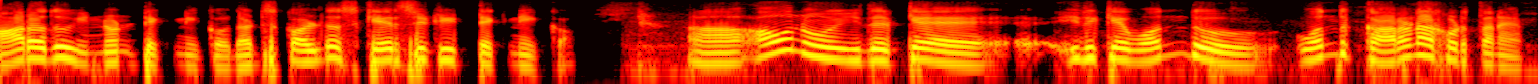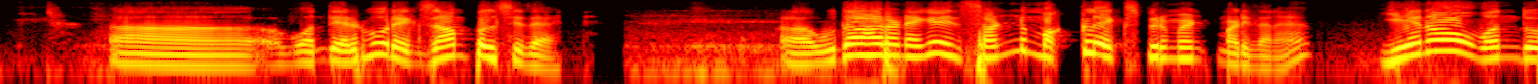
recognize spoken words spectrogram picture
ಮಾರೋದು ಇನ್ನೊಂದು technique that's called scarcity technique ಅವನು ಇದಕ್ಕೆ ಇದಕ್ಕೆ ಒಂದು ಒಂದು ಕಾರಣ ಕೊಡ್ತಾನೆ. ಒಂದು ಎರಡು ಮೂರು ಎಕ್ಸಾಂಪಲ್ಸ್ ಇದೆ. ಉದಾಹರಣೆಗೆ ಸಣ್ಣ ಮಕ್ಕಳು ಎಕ್ಸ್ಪೆರಿಮೆಂಟ್ ಮಾಡಿದಾನೆ. ಏನೋ ಒಂದು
